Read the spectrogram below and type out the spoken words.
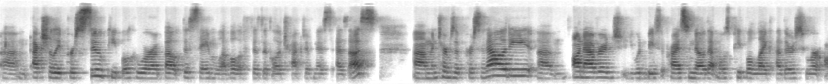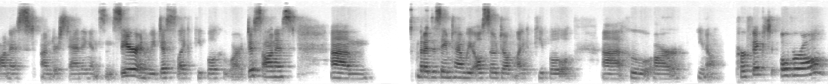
um, actually pursue people who are about the same level of physical attractiveness as us. Um, in terms of personality, um, on average, you wouldn't be surprised to know that most people like others who are honest, understanding, and sincere, and we dislike people who are dishonest. Um, but at the same time, we also don't like people uh, who are, you know, perfect overall.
